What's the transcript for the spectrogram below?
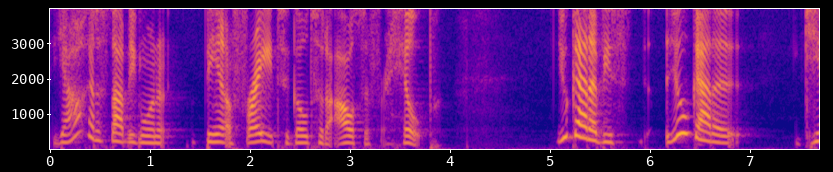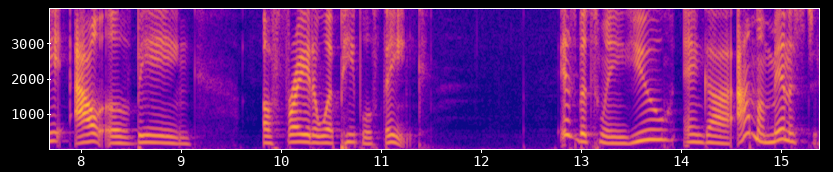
y'all got to stop being going being afraid to go to the altar for help. You gotta be, you gotta get out of being afraid of what people think. It's between you and God. I'm a minister.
